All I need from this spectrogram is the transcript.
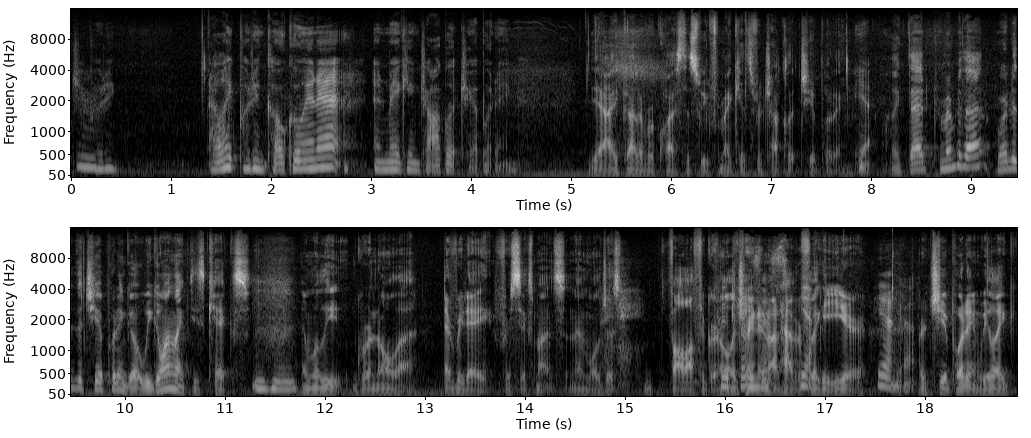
Chia Mm. pudding. I like putting cocoa in it and making chocolate chia pudding. Yeah, I got a request this week for my kids for chocolate chia pudding. Yeah. Like, that, remember that? Where did the chia pudding go? We go on like these kicks, Mhm. and we'll eat granola every day for six months, and then we'll just fall off the granola Food train and not have it Yeah. for like a year. Yeah. Yeah. Or chia pudding. We like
